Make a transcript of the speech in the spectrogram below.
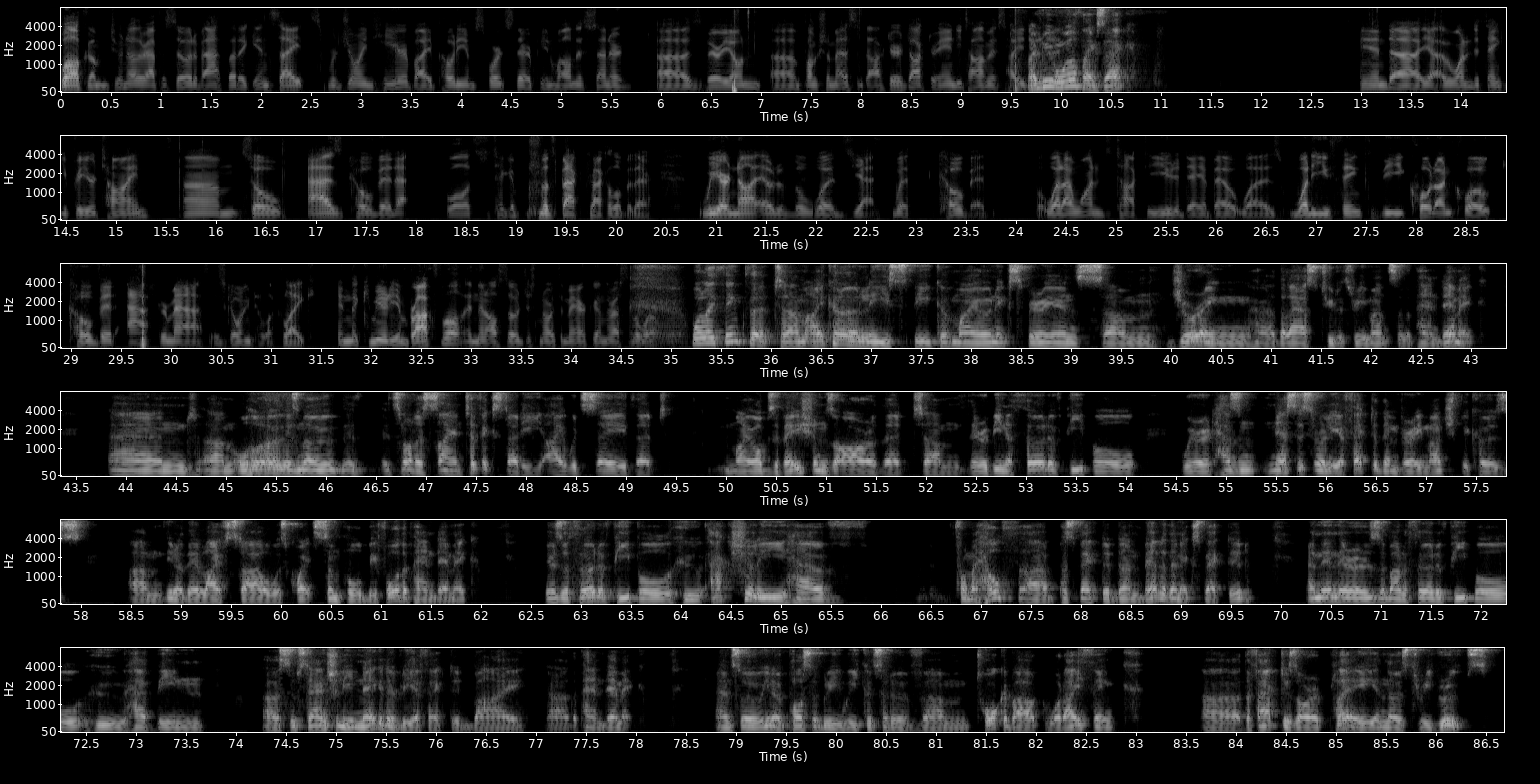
Welcome to another episode of Athletic Insights. We're joined here by Podium Sports Therapy and Wellness Center, uh, his very own uh, functional medicine doctor, Dr. Andy Thomas. How you doing? I'm doing today? well, thanks, Zach. And uh, yeah, I wanted to thank you for your time. Um, so, as COVID, well, let's just take a let's backtrack a little bit there. We are not out of the woods yet with COVID, but what I wanted to talk to you today about was what do you think the quote unquote COVID aftermath is going to look like in the community in Brockville and then also just North America and the rest of the world? Well, I think that um, I can only speak of my own experience um, during uh, the last two to three months of the pandemic. And um, although there's no, it's not a scientific study, I would say that my observations are that um, there have been a third of people where it hasn't necessarily affected them very much because um, you know, their lifestyle was quite simple before the pandemic. There's a third of people who actually have, from a health uh, perspective, done better than expected. And then there is about a third of people who have been uh, substantially negatively affected by uh, the pandemic. And so, you know, possibly we could sort of um, talk about what I think uh, the factors are at play in those three groups.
